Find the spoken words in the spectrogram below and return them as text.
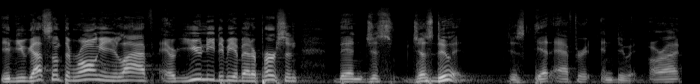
If you got something wrong in your life or you need to be a better person, then just just do it. Just get after it and do it. All right.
